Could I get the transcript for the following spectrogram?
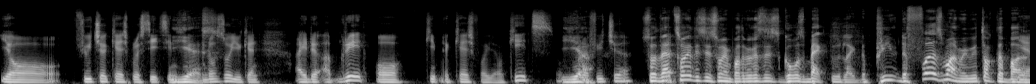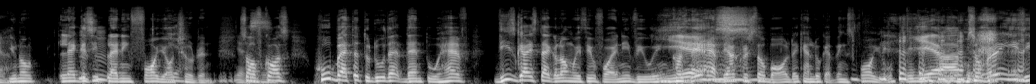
your future cash proceeds in Yes. and also you can either upgrade or keep the cash for your kids Yeah. for the future So that's why this is so important because this goes back to like the pre the first one where we talked about Yeah. you know legacy planning for your Yeah. children. Yes. So of course, who better to do that than to have these guys tag along with you for any viewing because they have their crystal ball. They can look at things for you. Yeah. Um, so very easy.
